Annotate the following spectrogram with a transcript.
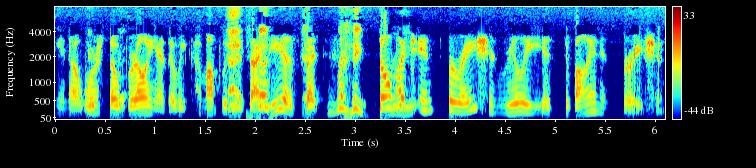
you know we're so brilliant that we come up with these ideas, but Right. so right. much inspiration really is divine inspiration.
